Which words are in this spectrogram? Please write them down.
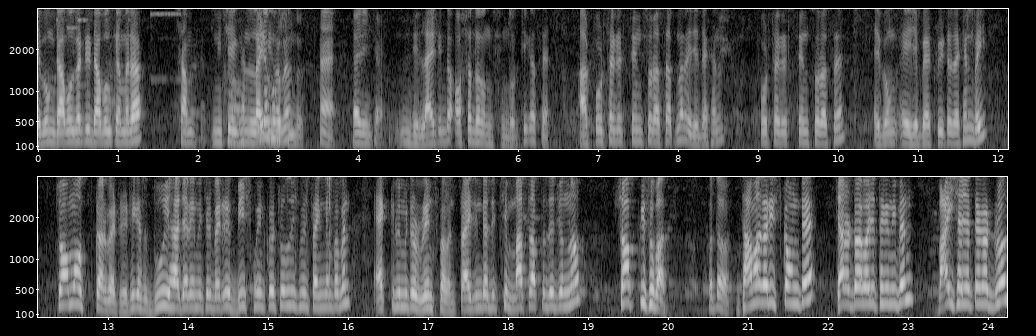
এবং ডাবল ব্যাটারি ডাবল ক্যামেরা নিচে এখানে লাইটিং হবে। হ্যাঁ। লাইটিংটা জি লাইটিংটা অসাধারণ সুন্দর ঠিক আছে? আর ফোর সাইডেড সেন্সর আছে আপনার এই যে দেখেন ফোর সাইডেড সেন্সর আছে এবং এই যে ব্যাটারিটা দেখেন ভাই চমৎকার ব্যাটারি ঠিক আছে? দুই হাজার এমএচের ব্যাটারি বিশ মিনিট করে চল্লিশ মিনিট ফ্লাইং টাইম পাবেন এক কিলোমিটার রেঞ্জ পাবেন। প্রাইজিংটা দিচ্ছি মাত্র আপনাদের জন্য। সব কিছু বাদ। কত? ধামাকা ডিসকাউন্টে যারা টয় বাজার থেকে নেবেন বাইশ হাজার টাকার ড্রোন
